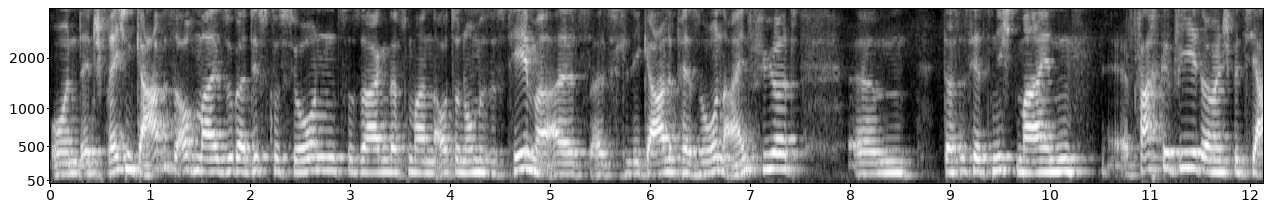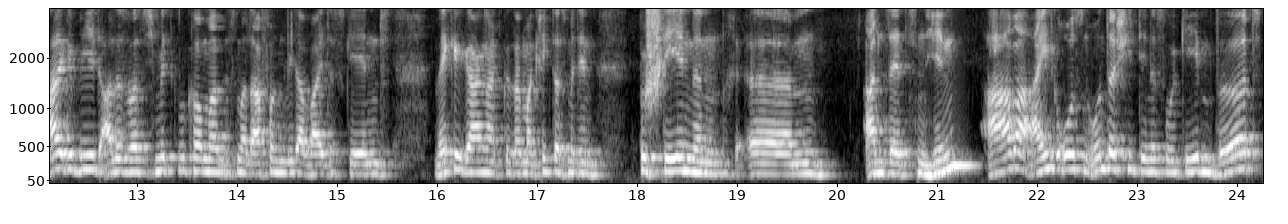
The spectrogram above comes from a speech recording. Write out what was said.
Und entsprechend gab es auch mal sogar Diskussionen zu sagen, dass man autonome Systeme als, als legale Person einführt. Ähm, das ist jetzt nicht mein Fachgebiet oder mein Spezialgebiet. Alles, was ich mitbekommen habe, ist man davon wieder weitestgehend weggegangen, hat gesagt, man kriegt das mit den bestehenden ähm, Ansätzen hin. Aber einen großen Unterschied, den es wohl geben wird,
